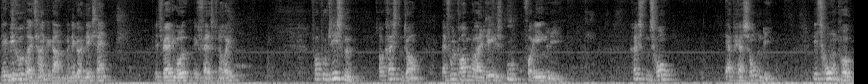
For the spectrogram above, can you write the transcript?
Det er en vidt udbredt tankegang, men det gør den ikke sand. Det er tværtimod et falskneri. For buddhisme og kristendom er fuldkommen og aldeles uforenelige. Kristen tro er personlig. Det er troen på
